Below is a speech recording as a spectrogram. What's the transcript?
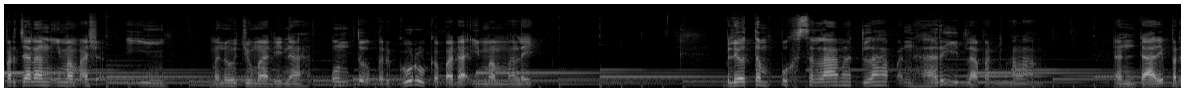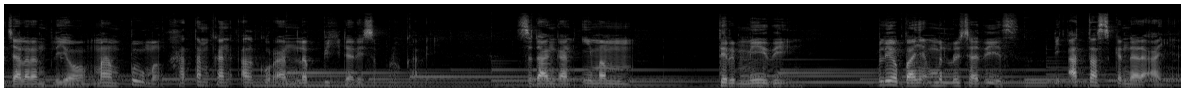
Perjalanan Imam Ash'ari menuju Madinah untuk berguru kepada Imam Malik. Beliau tempuh selama delapan hari delapan malam dan dari perjalanan beliau mampu menghatamkan Al-Quran lebih dari 10 kali. Sedangkan Imam Tirmidzi, beliau banyak menulis hadis di atas kendaraannya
